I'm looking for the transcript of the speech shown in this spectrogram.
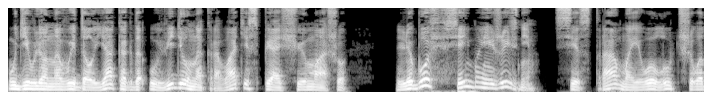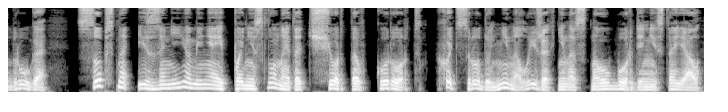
Удивленно выдал я, когда увидел на кровати спящую Машу. Любовь всей моей жизни, сестра моего лучшего друга. Собственно, из-за нее меня и понесло на этот чертов курорт. Хоть сроду ни на лыжах, ни на сноуборде не стоял.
